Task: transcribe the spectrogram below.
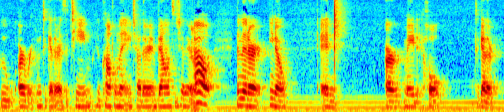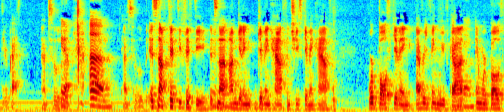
who are working together as a team, who complement each other and balance each other Yeah. out, and then are you know, and are made whole together through Christ. Absolutely. You know, um, Absolutely. It's not 50-50. It's not I'm getting giving half and she's giving half. We're both giving everything we've got Everything. and we're both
